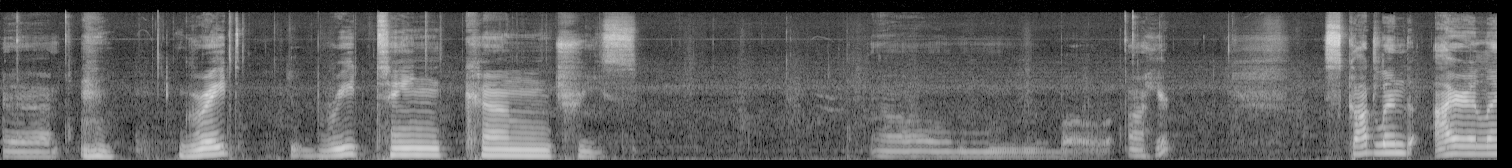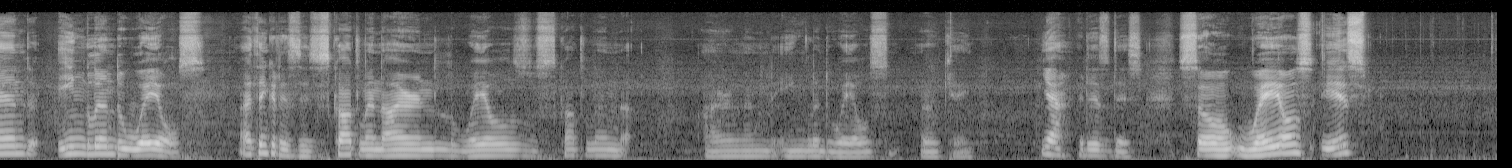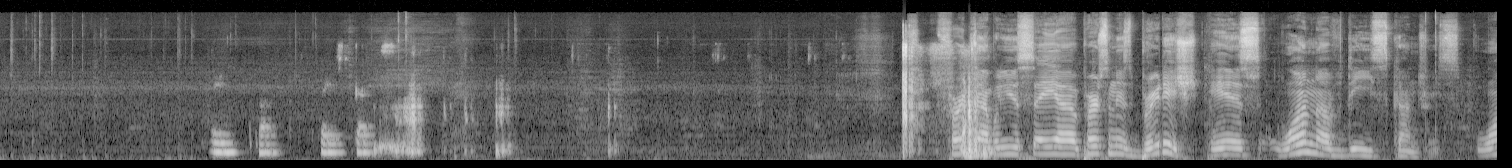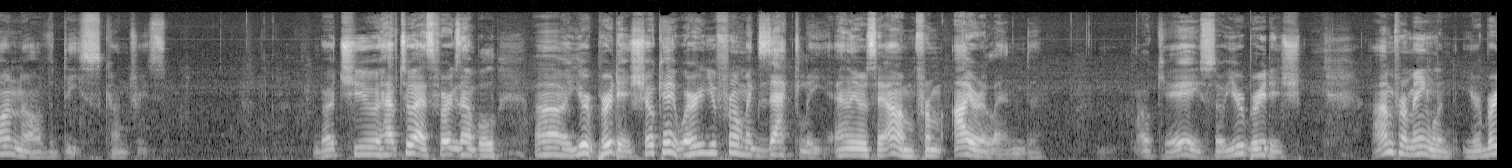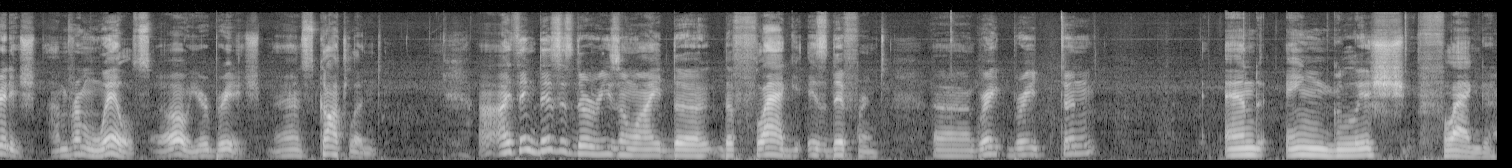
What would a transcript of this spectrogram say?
Uh, Great Britain countries. Um, uh, here. Scotland, Ireland, England, Wales. I think it is this. Scotland, Ireland, Wales, Scotland, Ireland, England, Wales. Okay. Yeah, it is this. So Wales is for example, you say a person is British is one of these countries. One of these countries. But you have to ask, for example, uh, you're British. Okay, where are you from exactly? And you say, oh, I'm from Ireland. Okay, so you're British. I'm from England. You're British. I'm from Wales. Oh, you're British. And Scotland. I I think this is the reason why the the flag is different. Uh, Great Britain and English flag.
